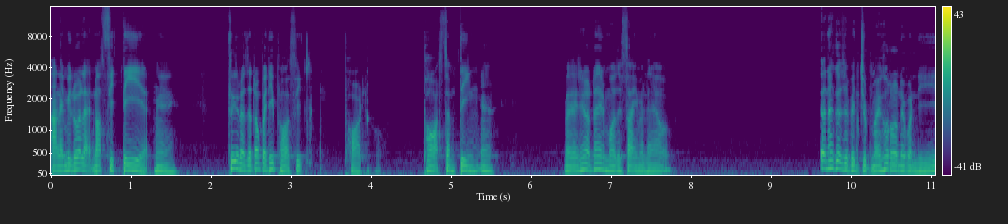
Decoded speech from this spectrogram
อะไรไม่รู้แหละ Not City อะซึ่งเราจะต้องไปที่พอร์ตซิ พอร์ตพอร์ต something อะหลังจากที่เราได้มอเตอร์ไซค์มาแล้วและนั่นก็จะเป็นจุดหมายของเราในวันนี้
